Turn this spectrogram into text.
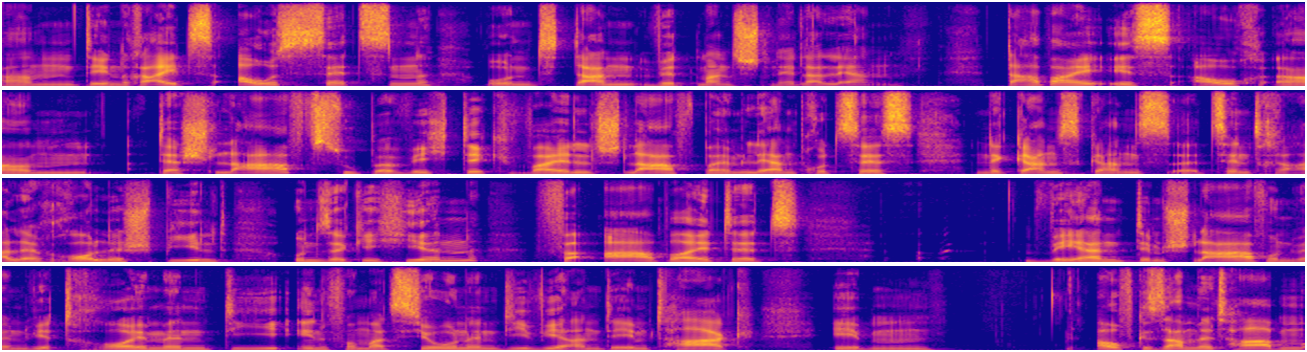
ähm, den Reiz aussetzen und dann wird man schneller lernen. Dabei ist auch ähm, der Schlaf super wichtig, weil Schlaf beim Lernprozess eine ganz, ganz äh, zentrale Rolle spielt. Unser Gehirn verarbeitet während dem Schlaf und wenn wir träumen die Informationen, die wir an dem Tag eben aufgesammelt haben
